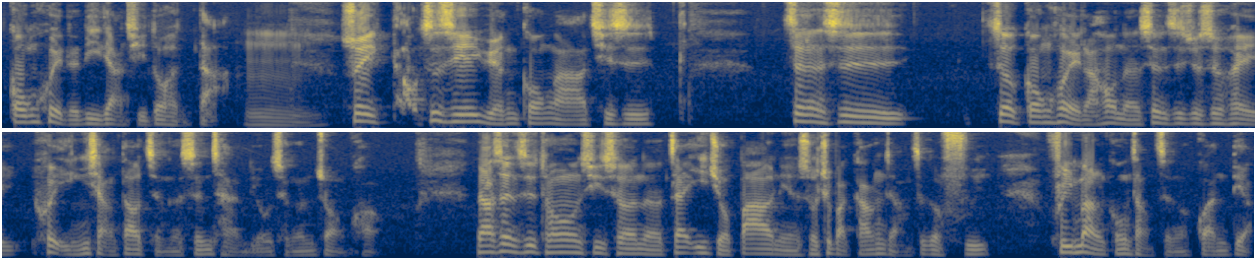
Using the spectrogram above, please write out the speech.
工会的力量其实都很大，嗯，所以导致这些员工啊，其实真的是这个工会，然后呢，甚至就是会会影响到整个生产流程跟状况。那甚至通用汽车呢，在一九八二年的时候，就把刚刚讲这个 Free Freeman 工厂整个关掉，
